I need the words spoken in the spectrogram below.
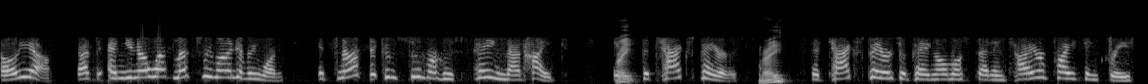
Oh yeah, that's and you know what? Let's remind everyone: it's not the consumer who's paying that hike; it's Right. the taxpayers. Right. The taxpayers are paying almost that entire price increase,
